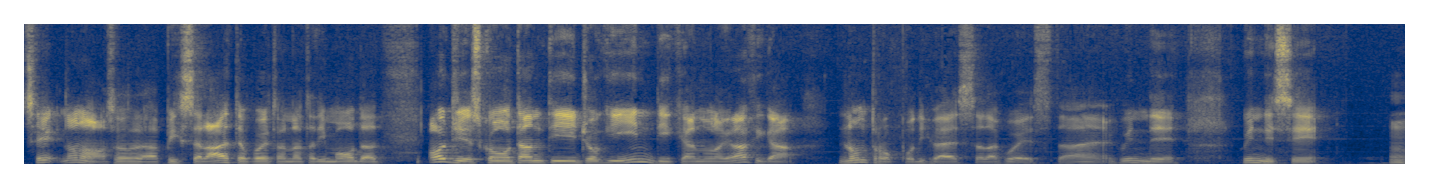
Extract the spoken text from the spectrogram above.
Sì, no, no, la pixel art è poi tornata di moda. Oggi escono tanti giochi indie che hanno una grafica non troppo diversa da questa, eh. Quindi, quindi sì, Mm.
